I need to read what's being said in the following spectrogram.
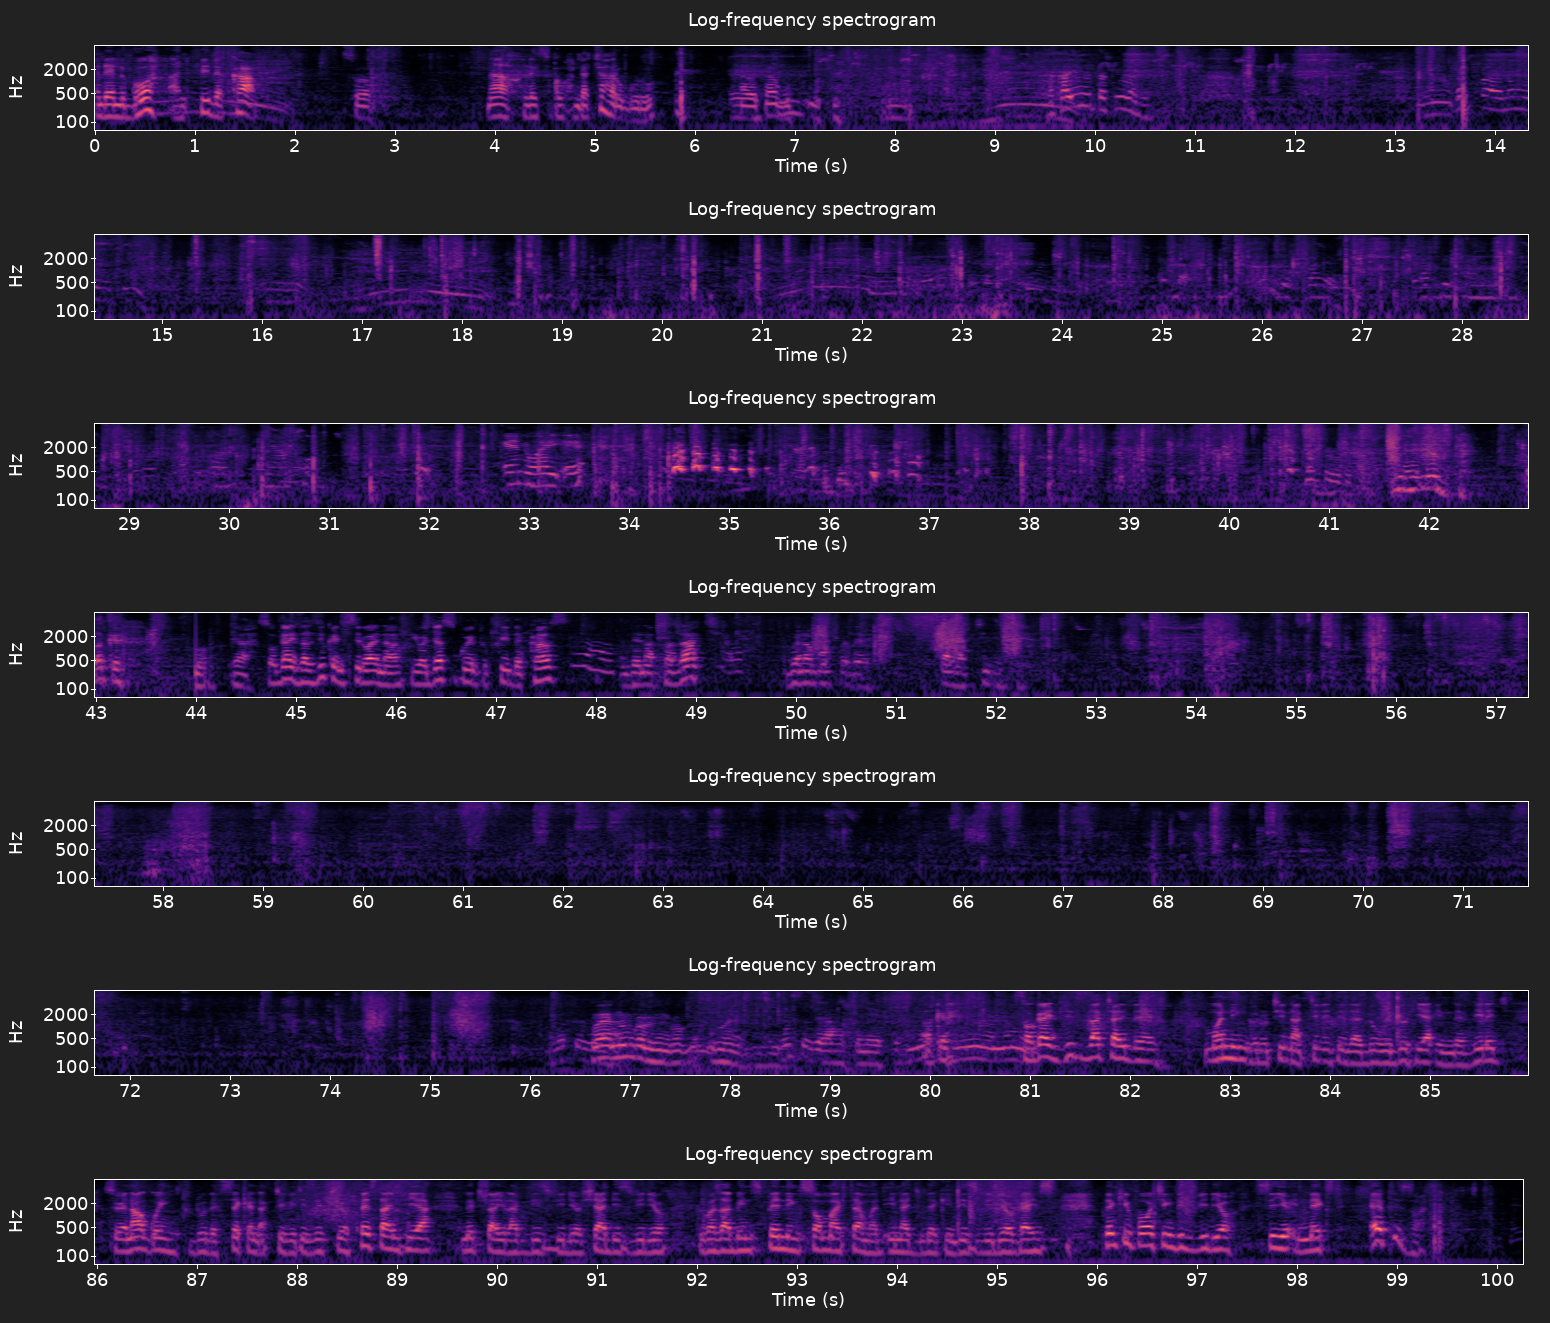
and then go and feed the calf. so now let's go. Ndaca haruguru Okay. Yeah, so guys, as you can see right now, you are just going to feed the cows, and then after that, we're gonna go for the activity. Okay. So guys, this is actually the morning routine activities that do we do here in the village. So we're now going to do the second activities. If it's your first time here, make sure you like this video, share this video because I've been spending so much time at energy making this video, guys. Thank you for watching this video. See you in next episode.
